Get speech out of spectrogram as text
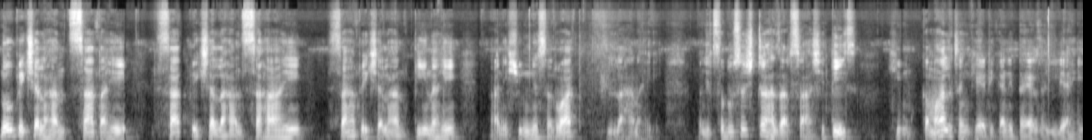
नऊपेक्षा लहान सात आहे. सातपेक्षा लहान सहा आहे. सहापेक्षा लहान तीन आहे. आणि शून्य सर्वात लहान आहे. म्हणजे सदुसष्ट हजार सहाशे तीस ही कमाल संख्या या ठिकाणी तयार झालेली आहे.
